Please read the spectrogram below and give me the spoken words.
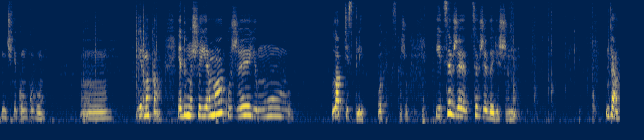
Помічником кого? Е, Єрмака. Я думаю, що Єрмак уже йому лапті сплів, от так скажу. І це вже, це вже вирішено. Так, да,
